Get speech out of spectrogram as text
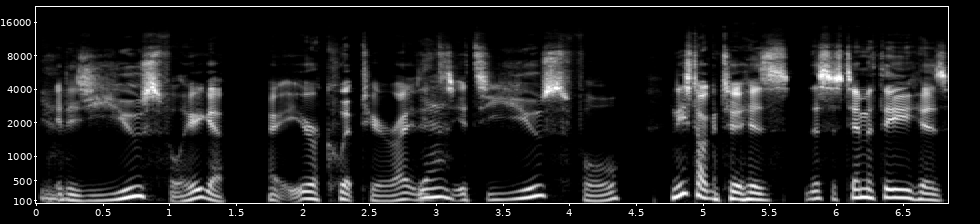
Yeah. It is useful. Here you go. You're equipped here, right? It's, it's useful. And he's talking to his. This is Timothy, his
